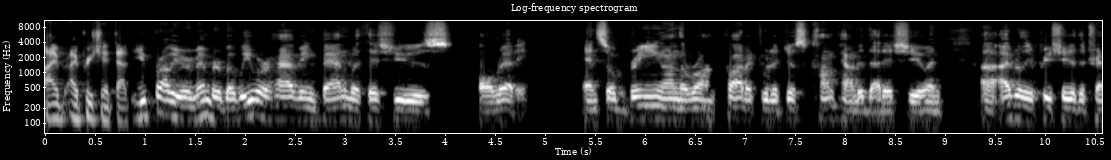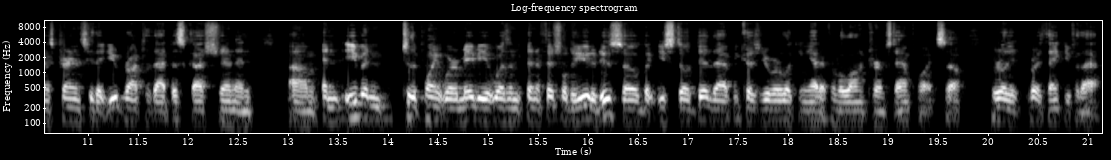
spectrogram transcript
I, I appreciate that. You probably remember, but we were having bandwidth issues already. And so bringing on the wrong product would have just compounded that issue. And uh, I really appreciated the transparency that you brought to that discussion, and um, and even to the point where maybe it wasn't beneficial to you to do so, but you still did that because you were looking at it from a long term standpoint. So really, really thank you for that.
